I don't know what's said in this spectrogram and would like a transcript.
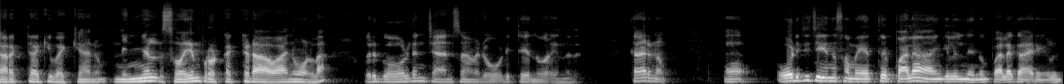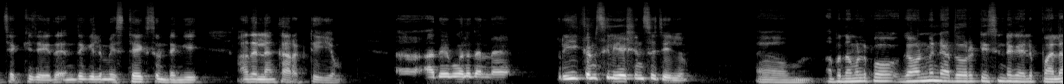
കറക്റ്റാക്കി വയ്ക്കാനും നിങ്ങൾ സ്വയം പ്രൊട്ടക്റ്റഡ് ആവാനുമുള്ള ഒരു ഗോൾഡൻ ചാൻസ് ആണ് ഒരു ഓഡിറ്റ് എന്ന് പറയുന്നത്. കാരണം ഓഡിറ്റ് ചെയ്യുന്ന സമയത്ത് പല ആംഗിളിൽ നിന്നും പല കാര്യങ്ങളും ചെക്ക് ചെയ്ത് എന്തെങ്കിലും മിസ്റ്റേക്സ് ഉണ്ടെങ്കിൽ അതെല്ലാം കറക്റ്റ് ചെയ്യും. അതേപോലെ തന്നെ റീകൺസിലിയേഷൻസ് ചെയ്യും. അപ്പോൾ നമ്മളിപ്പോൾ ഗവൺമെന്റ് അതോറിറ്റീസിന്റെ കയ്യിൽ പല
